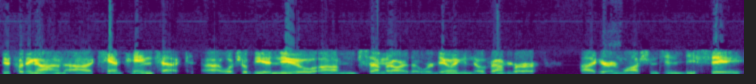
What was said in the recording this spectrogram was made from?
be putting on uh, Campaign Tech, uh, which will be a new um, seminar that we're doing in November uh, here in Washington, D.C.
